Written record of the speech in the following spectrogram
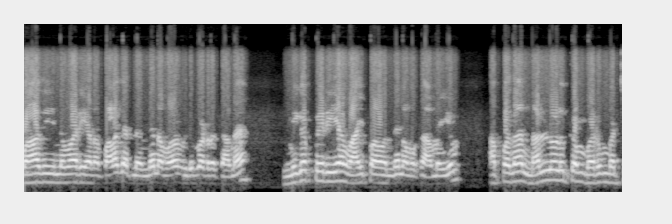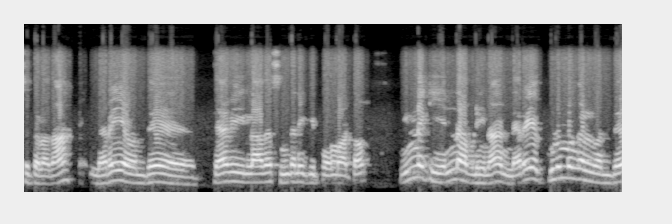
மாது இந்த மாதிரியான பழக்கத்துல இருந்து நம்ம விடுபடுறதுக்கான மிகப்பெரிய வாய்ப்பா வந்து நமக்கு அமையும். அப்பதான் நல்லொழுக்கம் வரும் பட்சத்துல தான் நிறைய வந்து தேவையில்லாத சிந்தனைக்கு போக மாட்டோம் இன்னைக்கு என்ன அப்படின்னா நிறைய குடும்பங்கள் வந்து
